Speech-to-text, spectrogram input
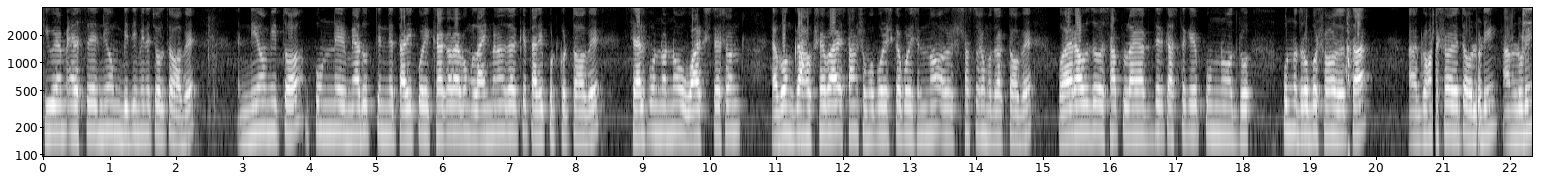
কিউএমএস এর নিয়ম বিধি মেনে চলতে হবে। নিয়মিত পণ্যের মেয়াদ উত্তীর্ণের তারিখ পরীক্ষা করা এবং লাইন ম্যানেজারকে তা রিপোর্ট করতে হবে। সেলফ অন্যান্য ওয়ার্ক স্টেশন এবং গ্রাহক সেবায় স্থানসমূহ পরিষ্কার, পরিচ্ছন্ন স্বাস্থ্যসম্মত রাখতে হবে। ওয়ার হাউস ও সাপ্লায়ারদের কাছ থেকে পণ্য দ্র- পণ্য দ্রব্য সহায়তা গ্রহণের সহায়তা লোডিং আনলোডিং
